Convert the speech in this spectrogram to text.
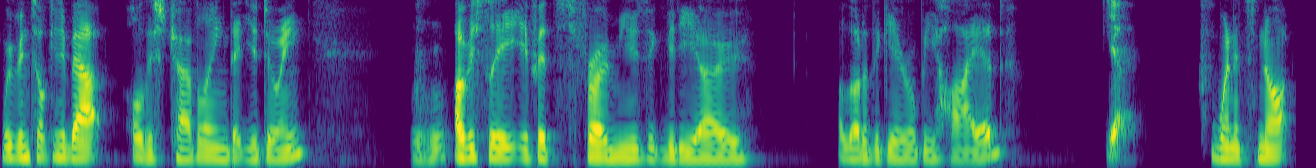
we've been talking about all this traveling that you're doing. hmm Obviously, if it's for a music video, a lot of the gear will be hired. Yeah. When it's not,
